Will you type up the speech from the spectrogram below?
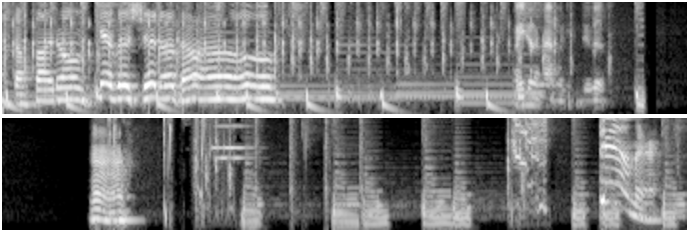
Stuff I don't give a shit about. Why are you doing that when you can do this? Uh. Damn it!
